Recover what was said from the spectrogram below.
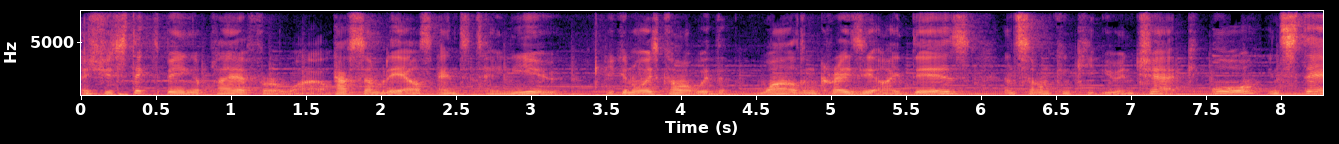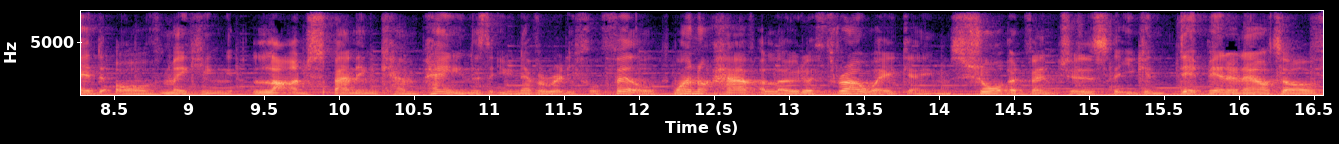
and should stick to being a player for a while. Have somebody else entertain you you can always come up with wild and crazy ideas and someone can keep you in check. Or instead of making large spanning campaigns that you never really fulfill, why not have a load of throwaway games, short adventures that you can dip in and out of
